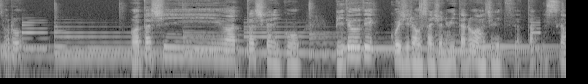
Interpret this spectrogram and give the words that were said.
その私は確かにこうビデオでゴジラを最初に見たのは初めてだったんですが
